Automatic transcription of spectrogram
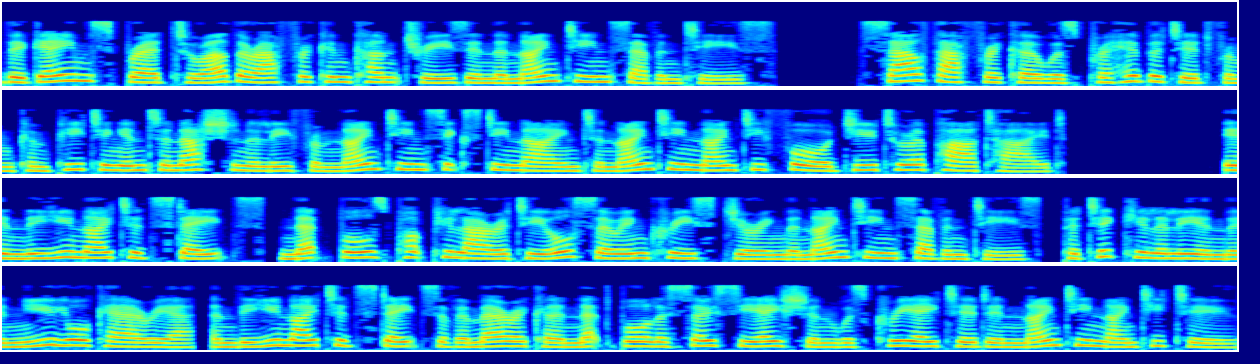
The game spread to other African countries in the 1970s. South Africa was prohibited from competing internationally from 1969 to 1994 due to apartheid. In the United States, netball's popularity also increased during the 1970s, particularly in the New York area, and the United States of America Netball Association was created in 1992.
